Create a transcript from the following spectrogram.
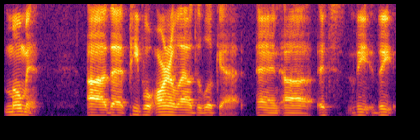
moment uh, that people aren't allowed to look at, and uh, it's the the.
